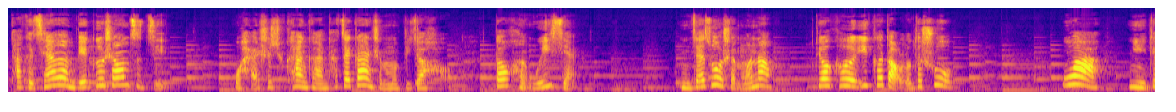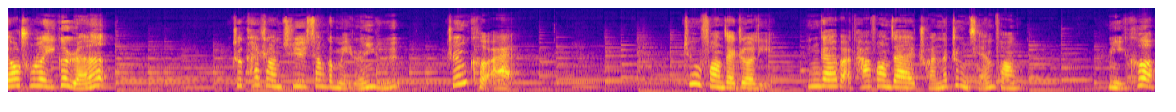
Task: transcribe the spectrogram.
他可千万别割伤自己。我还是去看看他在干什么比较好。刀很危险。你在做什么呢？雕刻一棵倒了的树。哇，你雕出了一个人。这看上去像个美人鱼，真可爱。就放在这里，应该把它放在船的正前方。米克。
